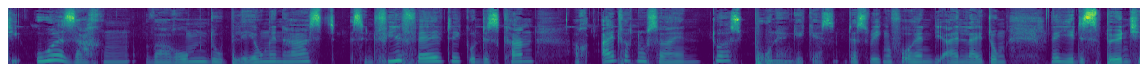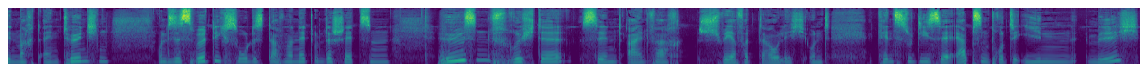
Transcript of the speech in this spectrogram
Die Ursachen, warum du Blähungen hast, sind vielfältig und es kann auch einfach nur sein, du hast Bohnen gegessen. Deswegen vorhin die Einleitung, ne, jedes Böhnchen macht ein Tönchen. Und es ist wirklich so, das darf man nicht unterschätzen. Hülsenfrüchte sind einfach schwer verdaulich. Und kennst du diese Erbsenproteinmilch?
